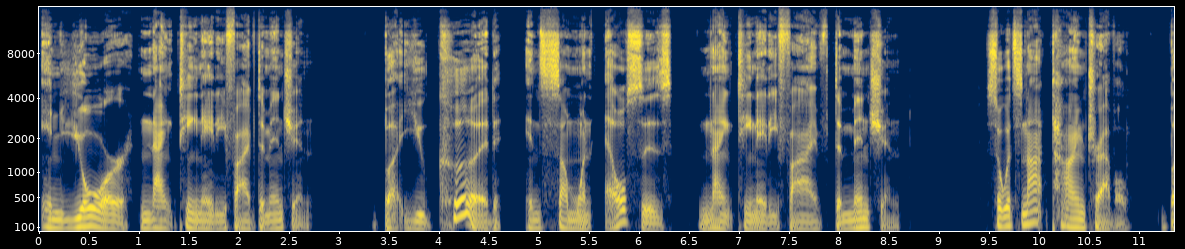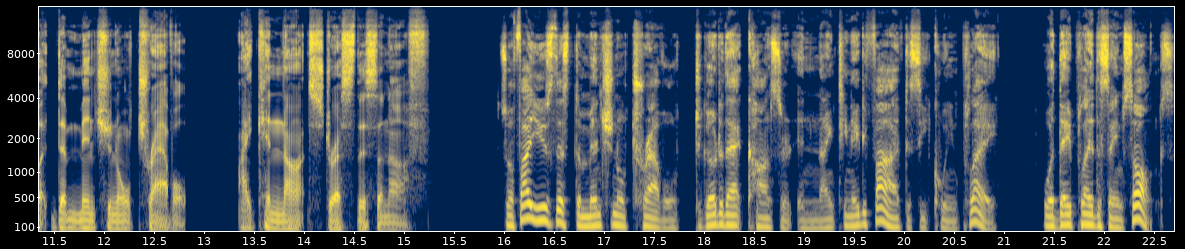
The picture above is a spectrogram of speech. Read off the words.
in your 1985 dimension, but you could in someone else's 1985 dimension. So it's not time travel, but dimensional travel. I cannot stress this enough. So if I use this dimensional travel to go to that concert in 1985 to see Queen play, would they play the same songs?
